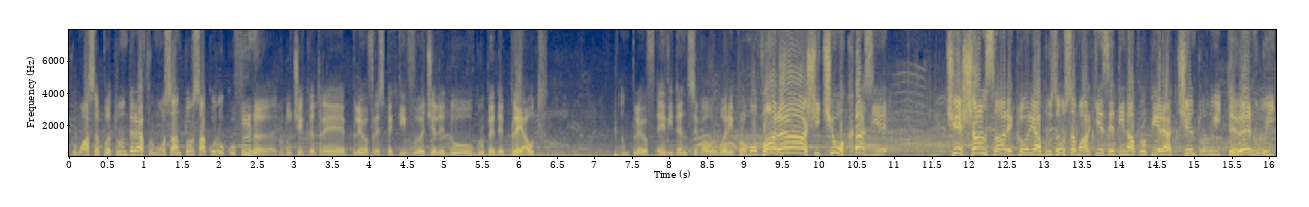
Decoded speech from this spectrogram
Frumoasă pătrunderea, frumos a întors acolo cu frână, duce către play-off respectiv cele două grupe de play-out. În play-off evident se va urmări promovarea și ce ocazie! Ce șansă are Gloria Buzău să marcheze din apropierea centrului terenului.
